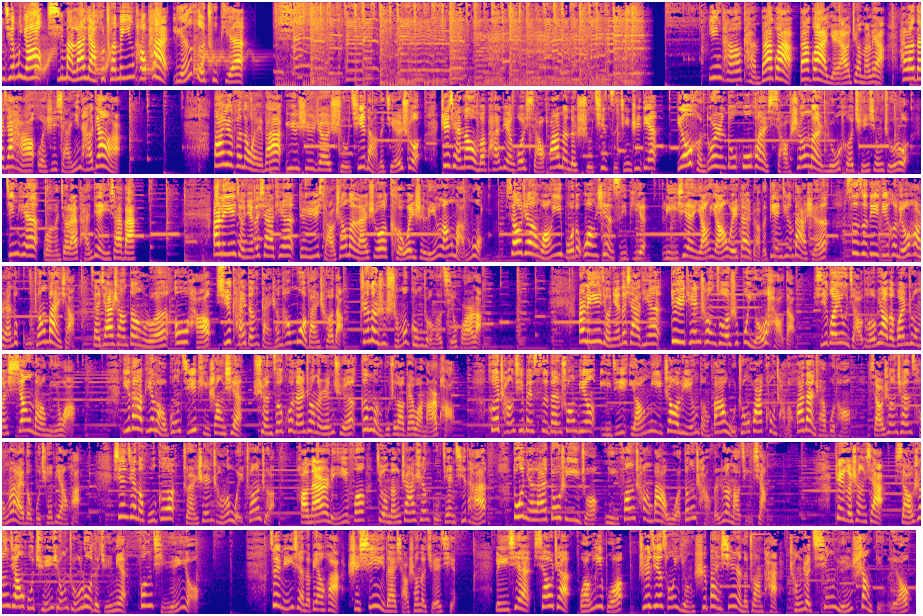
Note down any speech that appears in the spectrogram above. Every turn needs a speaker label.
Speaker 1: 本节目由喜马拉雅和传媒樱桃派联合出品。樱桃砍八卦，八卦也要正能量。Hello，大家好，我是小樱桃钓儿。八月份的尾巴预示着暑期档的结束。之前呢，我们盘点过小花们的暑期紫禁之巅。也有很多人都呼唤小生们如何群雄逐鹿，今天我们就来盘点一下吧。二零一九年的夏天，对于小生们来说可谓是琳琅满目。肖战、王一博的望线 CP，李现、杨洋为代表的电竞大神，四字弟弟和刘昊然的古装扮相，再加上邓伦、欧豪、徐凯等赶上趟末班车的，真的是什么工种都齐活了。二零一九年的夏天，对于天秤座是不友好的。习惯用脚投票的观众们相当迷惘，一大批老公集体上线，选择困难症的人群根本不知道该往哪儿跑。和长期被四旦双冰以及杨幂、赵丽颖等八五中花控场的花旦圈不同，小生圈从来都不缺变化。仙剑的胡歌转身成了伪装者，好男儿李易峰就能扎身古剑奇谭，多年来都是一种你方唱罢我登场的热闹景象。这个盛夏，小生江湖群雄逐鹿的局面风起云涌。最明显的变化是新一代小生的崛起，李现、肖战、王一博直接从影视半新人的状态，乘着青云上顶流。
